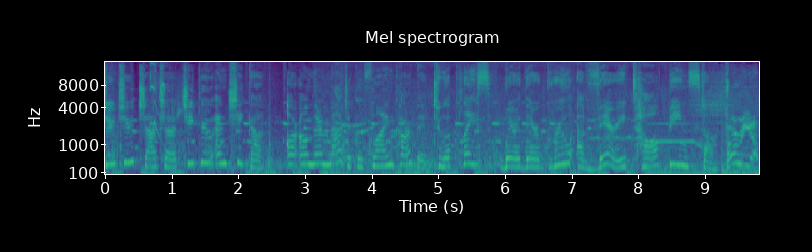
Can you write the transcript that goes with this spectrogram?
ChuChu, Cha Cha, Chiku, and Chica are on their magical flying carpet to a place where there grew a very tall beanstalk. Hurry up!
